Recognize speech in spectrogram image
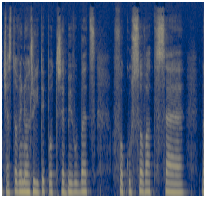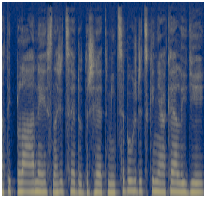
často vynořují ty potřeby vůbec fokusovat se na ty plány, snažit se je dodržet, mít sebou vždycky nějaké lidi,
